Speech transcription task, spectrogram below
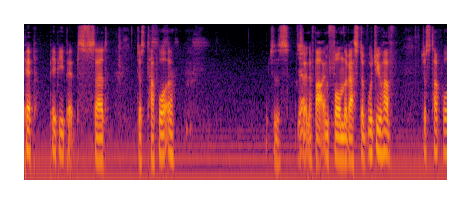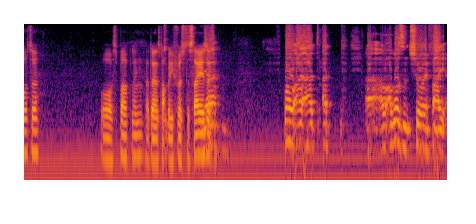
Pip, Pippy Pips said, "Just tap water." Which is I Yeah. don't know if that informed the rest of. Would you have just tap water or sparkling? I don't know. It's not really for us to say, is yeah. it? Well, I, I, I, I, I wasn't sure if I,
